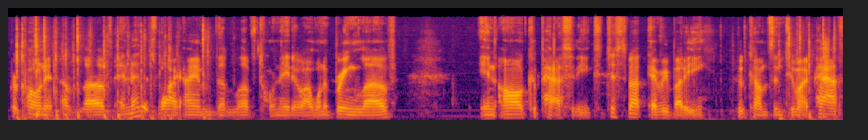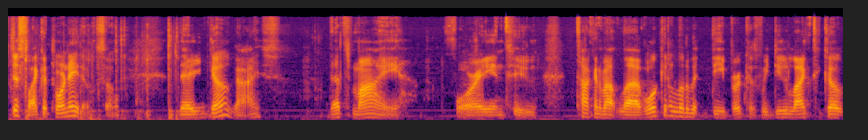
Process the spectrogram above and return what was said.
proponent of love, and that is why I am the love tornado. I want to bring love in all capacity to just about everybody who comes into my path, just like a tornado. So there you go, guys. That's my foray into talking about love. We'll get a little bit deeper because we do like to go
